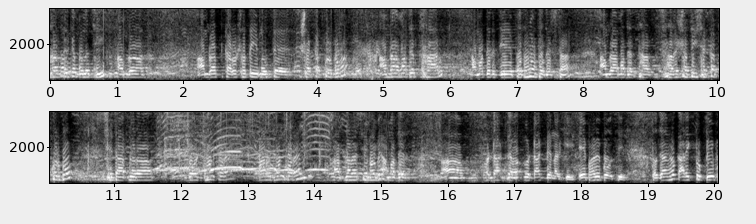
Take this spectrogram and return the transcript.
স্যারদেরকে বলেছি আমরা আমরা কারোর সাথে এই মুহূর্তে সাক্ষাৎ করব না। আমরা আমাদের স্যার, আমাদের যে প্রধান উপদেষ্টা, আমরা আমাদের স্যার, স্যারের সাথেই সাক্ষাৎ করব। সেটা আপনারা দর্শন করেন আলোচনা করেন। আপনারা সেভাবে আমাদের ডাক দেওয়া- ডাক দেন আর কি। এভাবে বলছি। তো যাই হোক, আরেকটু ব্রিফ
